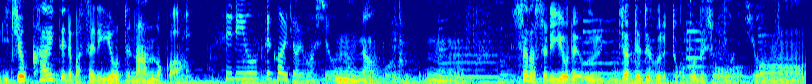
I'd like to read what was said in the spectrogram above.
一応書いてれば競り用ってなんのか。え？セリオって書いてありましたよ、うん。段ボール。うんそしたら競り用で売るじゃあ出てくるってことでしょ？そうでしょ。ん。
